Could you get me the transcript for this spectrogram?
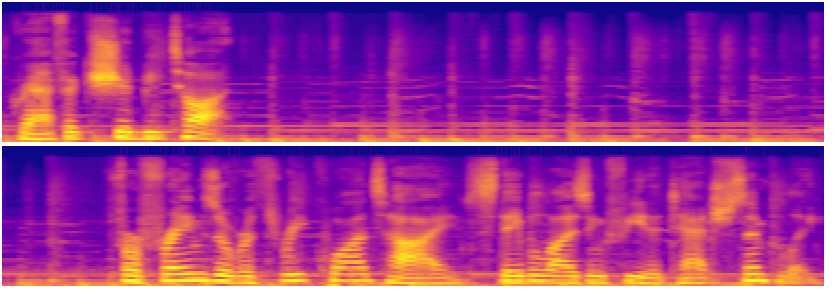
Graphics should be taut. For frames over 3 quads high, stabilizing feet attach simply.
